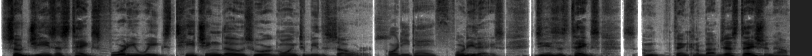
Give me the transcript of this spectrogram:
So Jesus takes 40 weeks teaching those who are going to be the sowers. 40 days. 40 days. Jesus takes, I'm thinking about gestation now,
